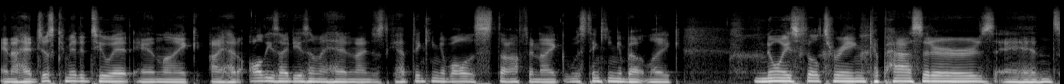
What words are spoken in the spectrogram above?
and I had just committed to it, and like I had all these ideas in my head, and I just kept thinking of all this stuff, and I was thinking about like noise filtering capacitors, and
